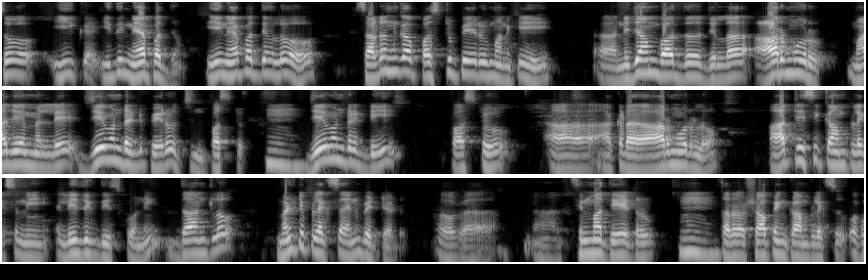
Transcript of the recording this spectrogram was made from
సో ఈ ఇది నేపథ్యం. ఈ నేపథ్యంలో సడన్గా ఫస్ట్ పేరు మనకి నిజామాబాద్ జిల్లా ఆర్మూర్ మాజీ ఎమ్మెల్యే జీవన్ రెడ్డి పేరు వచ్చింది ఫస్ట్. జీవన్ రెడ్డి ఫస్ట్ అక్కడ ఆర్మూర్లో ఆర్టీసీ కాంప్లెక్స్ని లీజుకి తీసుకొని దాంట్లో మల్టీప్లెక్స్ ఆయన పెట్టాడు. ఒక సినిమా థియేటరు తర్వాత షాపింగ్ కాంప్లెక్స్ ఒక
